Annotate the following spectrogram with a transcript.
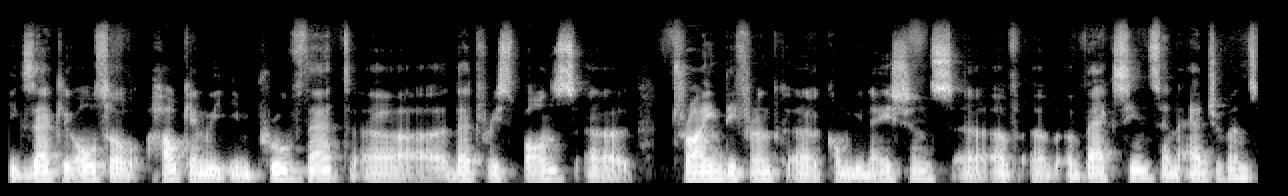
exactly also how can we improve that uh, that response uh, trying different uh, combinations uh, of, of, of, vaccines and adjuvants.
